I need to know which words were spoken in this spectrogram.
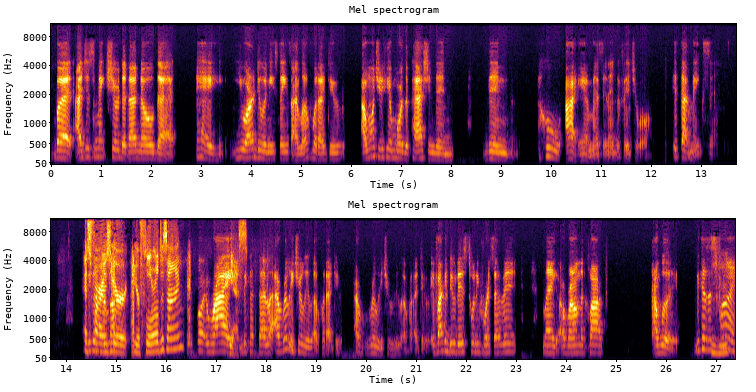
but I just make sure that I know that, hey, you are doing these things. I love what I do. I want you to hear more of the passion than than who I am as an individual, if that makes sense. As far as your your floral design, right? Yes. Because I, I really truly love what I do. I really truly love what I do. If I could do this twenty four seven, like around the clock, I would because it's mm-hmm. fun.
